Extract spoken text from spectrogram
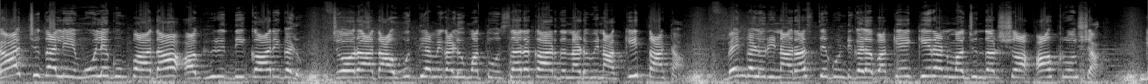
ರಾಜ್ಯದಲ್ಲಿ ಮೂಲೆ ಗುಂಪಾದ ಅಭಿವೃದ್ಧಿ ಕಾರ್ಯಗಳು, ಜೋರಾದ ಉದ್ಯಮಿಗಳು ಮತ್ತು ಸರ್ಕಾರದ ನಡುವಿನ ಕಿತ್ತಾಟ. ಬೆಂಗಳೂರಿನ ರಸ್ತೆ ಗುಂಡಿಗಳ ಬಗ್ಗೆ ಕಿರಣ್ ಮಜುಂದರ್ ಶಾ ಆಕ್ರೋಶ.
